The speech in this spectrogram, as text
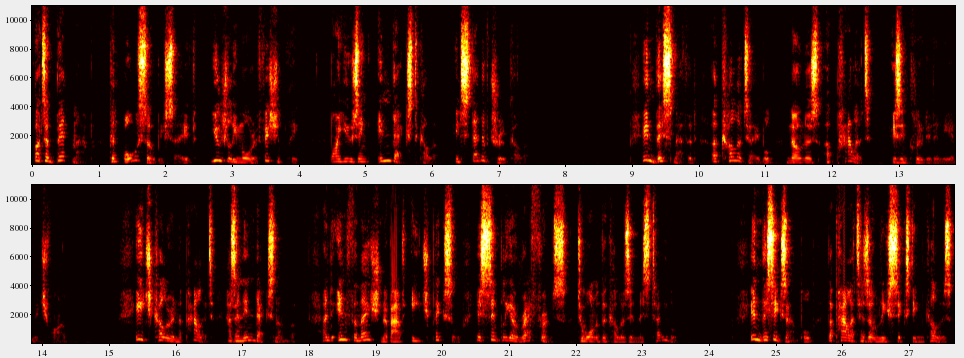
But a bitmap can also be saved, usually more efficiently, by using indexed colour instead of true colour. In this method, a colour table known as a palette is included in the image file. Each colour in the palette has an index number and information about each pixel is simply a reference to one of the colours in this table. In this example, the palette has only 16 colours,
